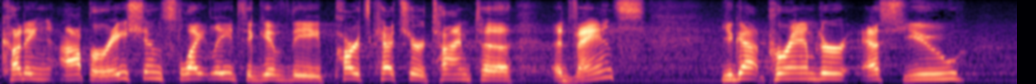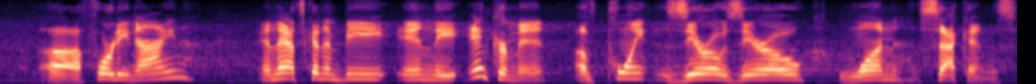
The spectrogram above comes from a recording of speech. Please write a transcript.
cutting operation slightly to give the parts catcher time to advance, you got parameter SU uh, 49, and that's gonna be in the increment of 0.001 seconds.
